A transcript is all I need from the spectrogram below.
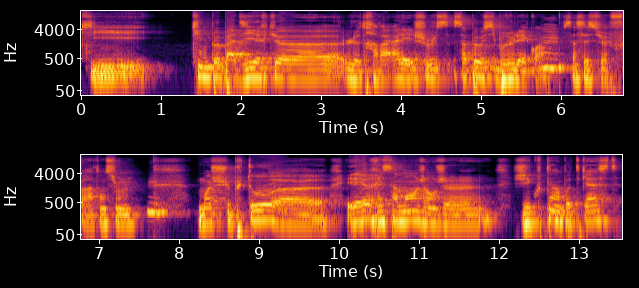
qui, qui ne peut pas dire que le travail, allez, ça peut aussi brûler, quoi. Mm. Ça, c'est sûr. Il faut faire attention. Mm. Moi, je suis plutôt euh, et d'ailleurs récemment, genre, je j'ai écouté un podcast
